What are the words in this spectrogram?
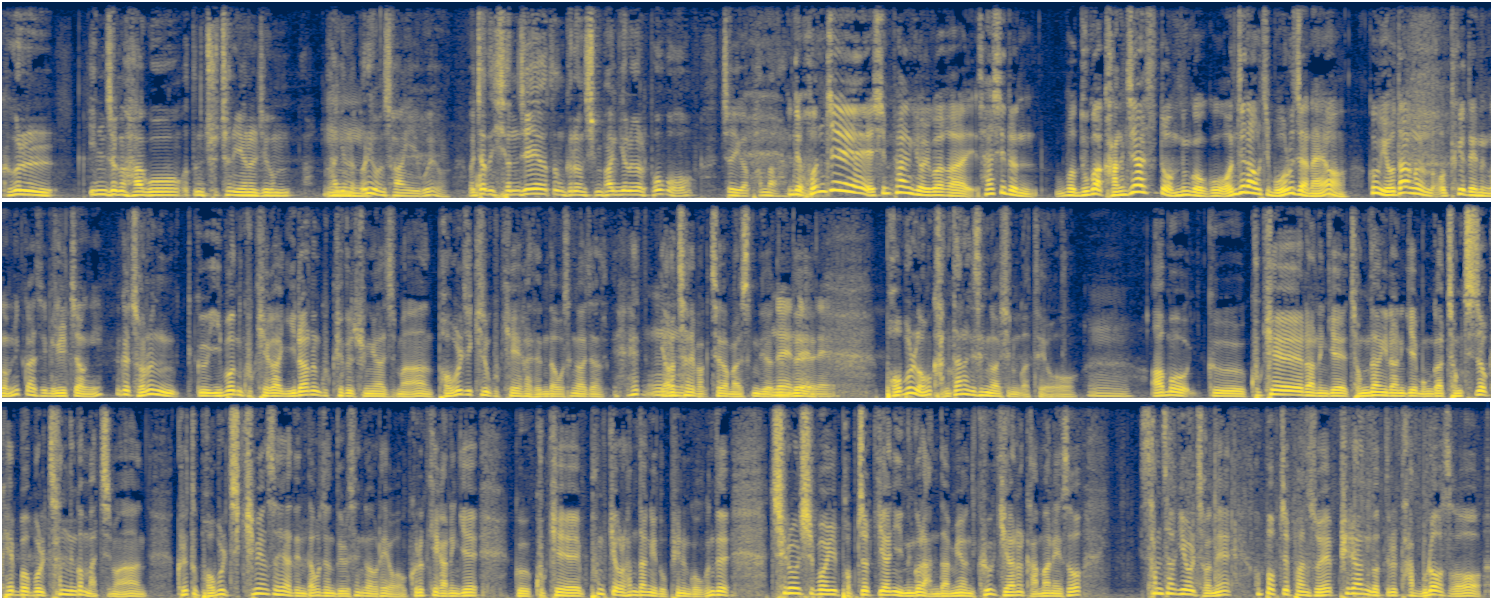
그걸 인정하고 어떤 추천위원을 지금 하기는 음. 어려운 상황이고요. 어쨌든 현재의 어떤 그런 심판 결과를 보고 저희가 판단할 근데. 헌재 심판 결과가 사실은 뭐 누가 강제할 수도 없는 거고 언제 나올지 모르잖아요. 그럼 여당은 어떻게 되는 겁니까 지금 일정이? 그러니까 저는 그 이번 국회가 일하는 국회도 중요하지만 법을 지키는 국회가 된다고 생각하지 않, 해- 음. 여러 차례 박 제가 말씀드렸는데 네네네. 법을 너무 간단하게 생각하시는 것 같아요. 음. 아, 뭐, 그, 국회라는 게, 정당이라는 게 뭔가 정치적 해법을 찾는 건 맞지만, 그래도 법을 지키면서 해야 된다고 저는 늘 생각을 해요. 그렇게 가는 게, 그, 국회 품격을 한 단계 높이는 거고. 근데 7월 15일 법적 기한이 있는 걸 안다면, 그 기한을 감안해서 3, 4개월 전에 헌법재판소에 필요한 것들을 다 물어서,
